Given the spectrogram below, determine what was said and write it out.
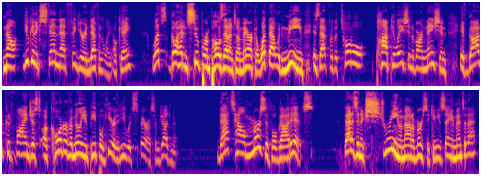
Now, you can extend that figure indefinitely, okay? Let's go ahead and superimpose that onto America. What that would mean is that for the total population of our nation, if God could find just a quarter of a million people here, that He would spare us from judgment. That's how merciful God is. That is an extreme amount of mercy. Can you say amen to that?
